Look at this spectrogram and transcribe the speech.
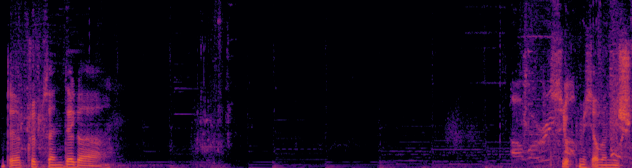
Der Trip sein Dagger. Das juckt mich aber nicht.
